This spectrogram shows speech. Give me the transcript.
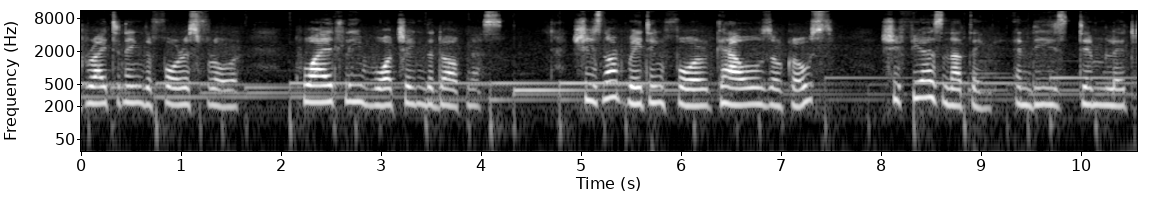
brightening the forest floor quietly watching the darkness. She is not waiting for ghouls or ghosts. She fears nothing in these dim lit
